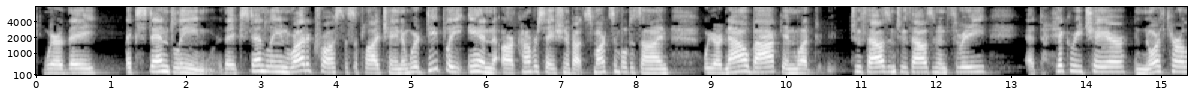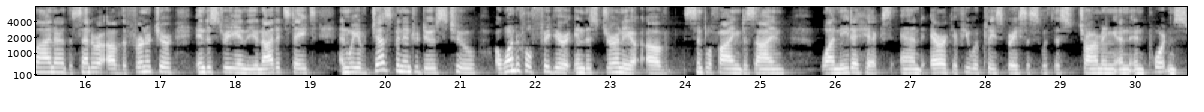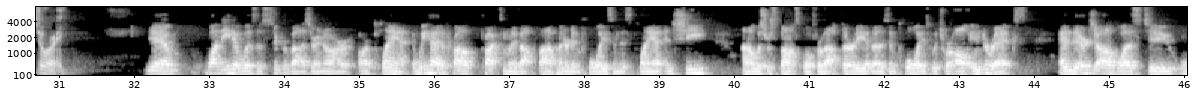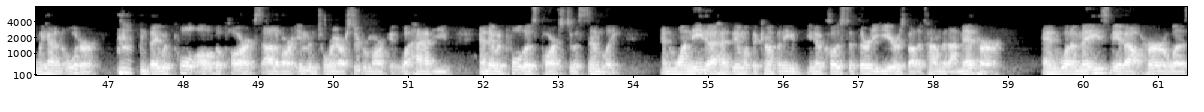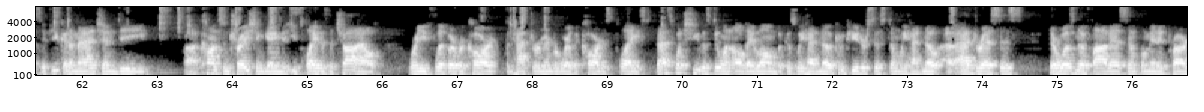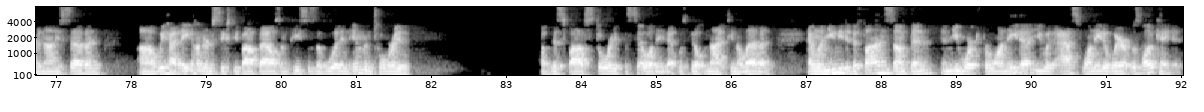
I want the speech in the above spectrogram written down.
where they extend lean. They extend lean right across the supply chain. And we're deeply in our conversation about smart, simple design. We are now back in what, 2000, 2003 at Hickory Chair in North Carolina, the center of the furniture industry in the United States. And we have just been introduced to a wonderful figure in this journey of simplifying design, Juanita Hicks. And Eric, if you would please grace us with this charming and important story. Yeah, Juanita was a supervisor in our, our plant, and we had approximately about 500 employees in this plant, and she uh, was responsible for about 30 of those employees, which were all indirects. And their job was to, when we had an order, they would pull all of the parts out of our inventory, our supermarket, what have you, and they would pull those parts to assembly. And Juanita had been with the company, you know, close to 30 years by the time that I met her. And what amazed me about her was if you can imagine the uh, concentration game that you played as a child, where you flip over cards and have to remember where the card is placed. That's what she was doing all day long because we had no computer system, we had no uh, addresses, there was no 5S implemented prior to 97. Uh, we had 865,000 pieces of wood in inventory of this five story facility that was built in 1911. And when you needed to find something and you worked for Juanita, you would ask Juanita where it was located.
